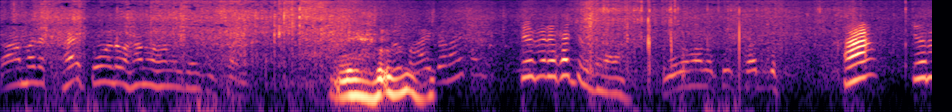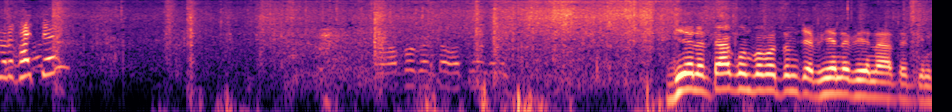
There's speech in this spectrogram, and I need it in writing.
कामाला खाय तोंड हाणू हाणू घ्यायचं सांग खायचे का हा? चिरमुरे खायचे? गेलं टाकून बाबा तुमच्या भेन भेन आता तिने.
